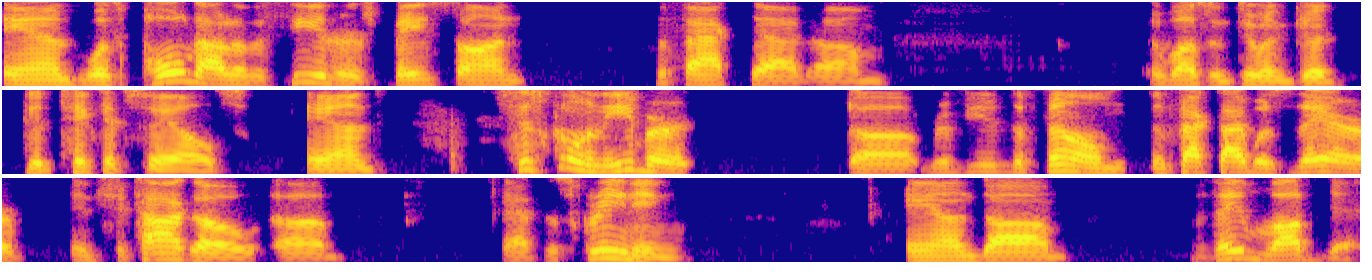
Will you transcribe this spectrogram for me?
and was pulled out of the theaters based on the fact that um it wasn't doing good good ticket sales and Siskel and Ebert uh, reviewed the film. In fact, I was there in Chicago uh, at the screening, and um, they loved it.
